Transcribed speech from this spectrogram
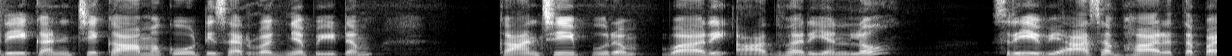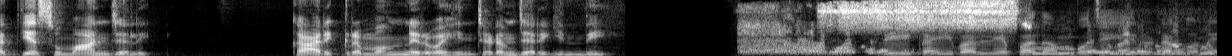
శ్రీ కంచి కామకోటి సర్వజ్ఞ పీఠం కాంచీపురం వారి ఆధ్వర్యంలో శ్రీ వ్యాస భారత పద్య సుమాంజలి కార్యక్రమం నిర్వహించడం జరిగింది. శ్రీ కైవల్య పదంబు చేరుటకునై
